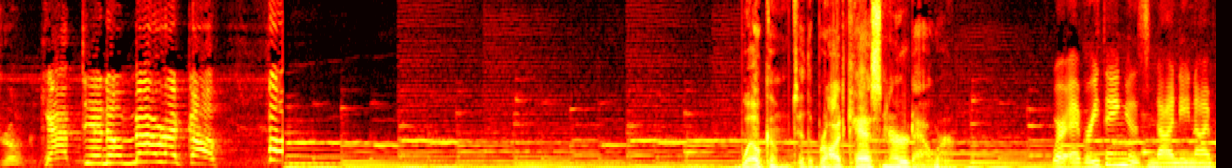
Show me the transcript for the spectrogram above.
drunk? Captain America! Welcome to the Broadcast Nerd Hour. where everything is 99%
